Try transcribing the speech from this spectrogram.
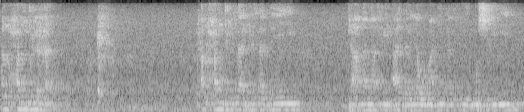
Alhamdulillah. Alhamdulillahilladzi ja'alana fi hadha yawma lil muslimin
